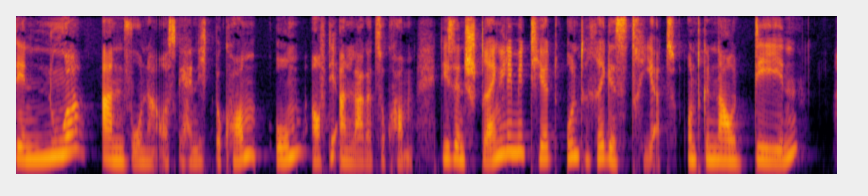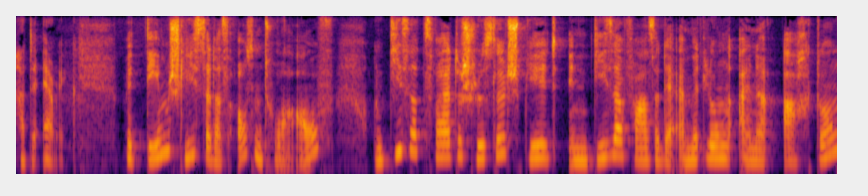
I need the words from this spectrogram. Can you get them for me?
den nur Anwohner ausgehändigt bekommen, um auf die Anlage zu kommen. Die sind streng limitiert und registriert. Und genau den hatte Eric. Mit dem schließt er das Außentor auf und dieser zweite Schlüssel spielt in dieser Phase der Ermittlungen eine Achtung,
